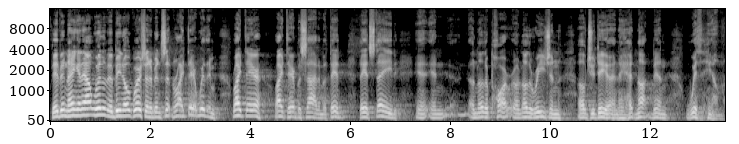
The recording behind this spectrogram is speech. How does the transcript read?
If they'd been hanging out with him, there'd be no question. They'd been sitting right there with him, right there, right there beside him. But they had, they had stayed in, in another part, another region of Judea, and they had not been with him.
